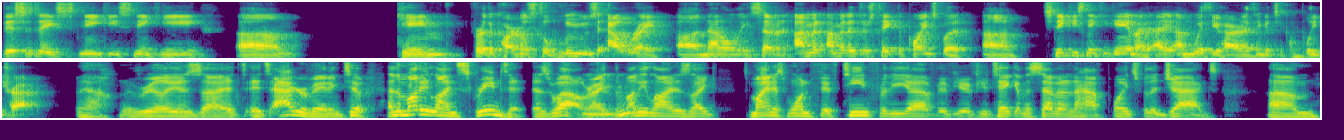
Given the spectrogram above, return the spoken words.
this is a sneaky, sneaky um, game for the Cardinals to lose outright. Uh, not only seven. I'm gonna, I'm gonna just take the points, but um, sneaky, sneaky game. I, I, am with you, Howard. I think it's a complete trap. Yeah, it really is. Uh, it's it's aggravating too, and the money line screams it as well, right? Mm-hmm. The money line is like it's minus one fifteen for the uh, if you if you're taking the seven and a half points for the Jags. Um,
